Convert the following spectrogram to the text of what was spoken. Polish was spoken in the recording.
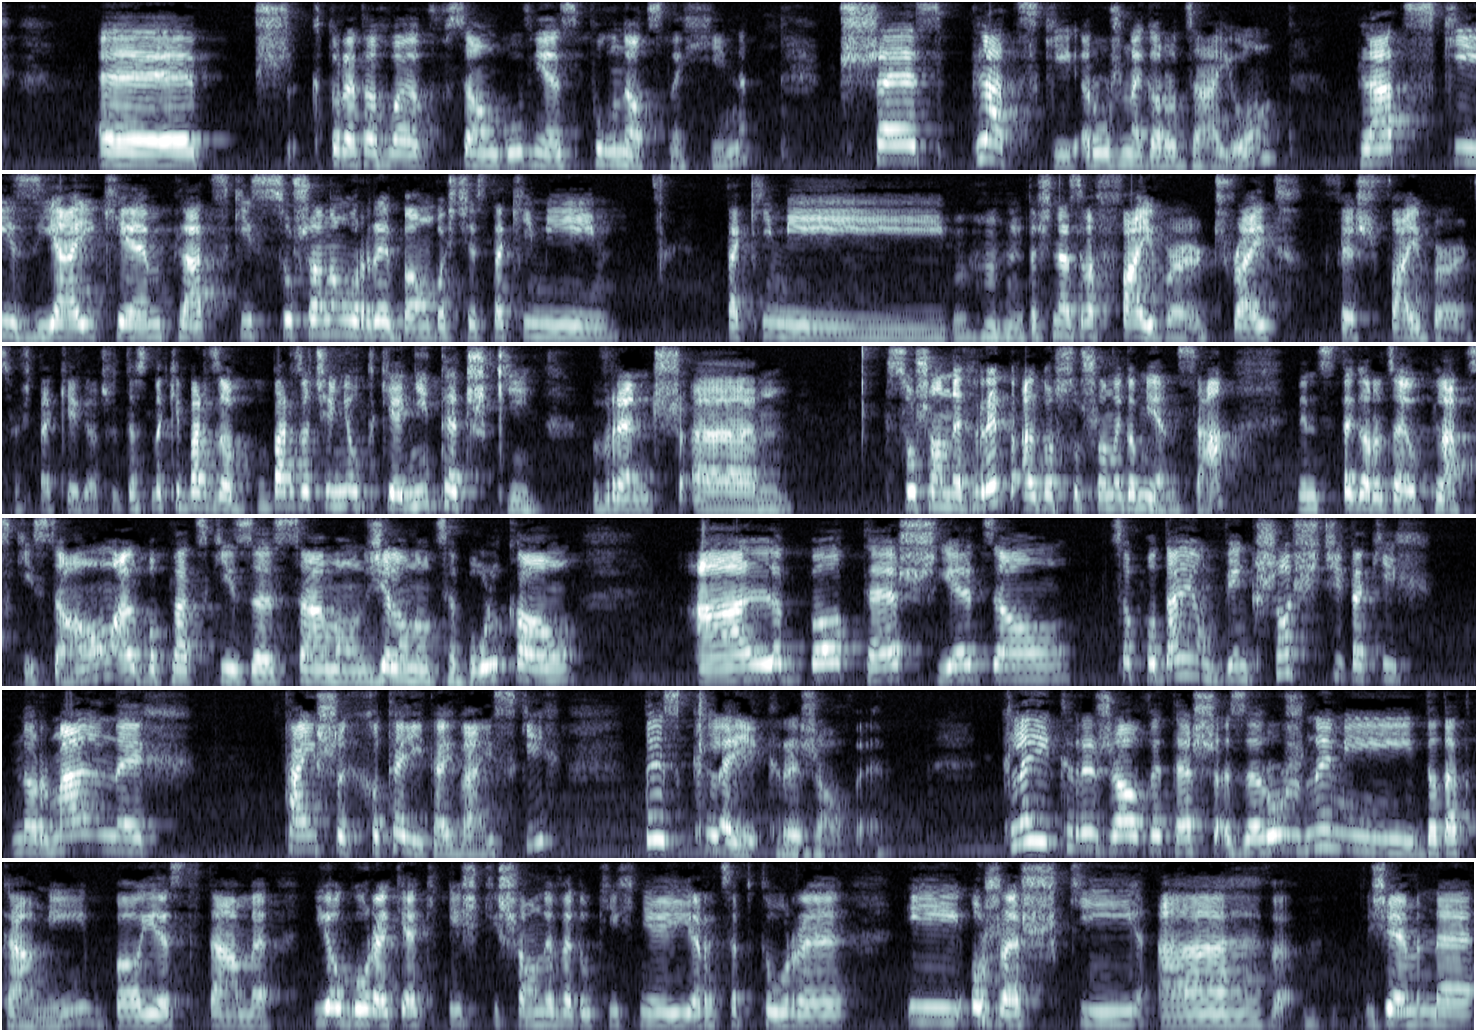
e, które to chyba są głównie z północnych Chin, przez placki różnego rodzaju, placki z jajkiem, placki z suszoną rybą, właściwie z takimi, takimi, to się nazywa fiber, dried fish fiber, coś takiego. Czyli to są takie bardzo, bardzo cieniutkie niteczki wręcz um, suszonych ryb albo suszonego mięsa. Więc tego rodzaju placki są, albo placki ze samą zieloną cebulką, albo też jedzą co podają w większości takich normalnych, tańszych hoteli tajwańskich, to jest klejek ryżowy. Klejek ryżowy też z różnymi dodatkami, bo jest tam i ogórek jakiś kiszony według ich receptury, i orzeszki e, ziemne,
